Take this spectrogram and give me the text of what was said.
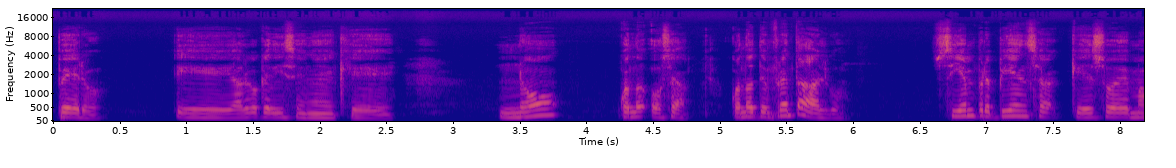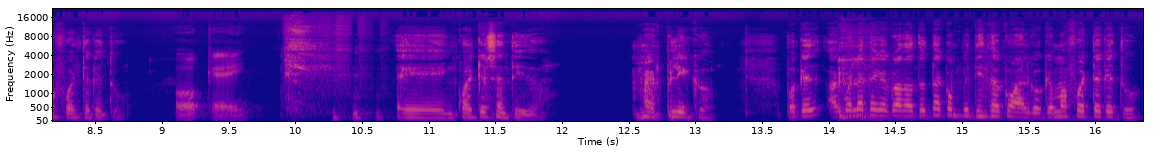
pero eh, algo que dicen es que no, cuando, o sea, cuando te enfrentas a algo, siempre piensa que eso es más fuerte que tú, Ok. eh, en cualquier sentido. Me explico. Porque acuérdate que cuando tú estás compitiendo con algo que es más fuerte que tú,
